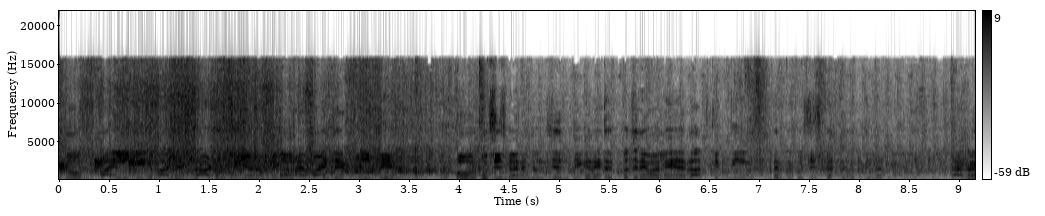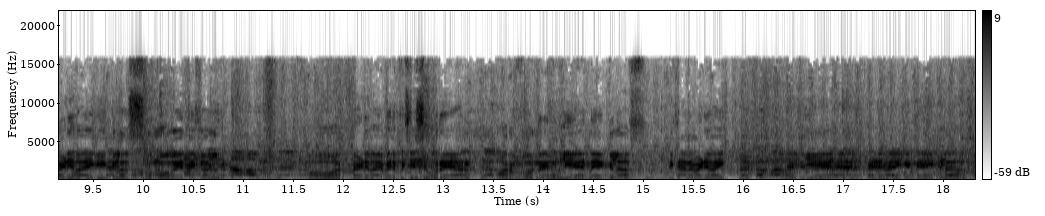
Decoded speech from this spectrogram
तो फाइनली हिमालय स्टार्ट हो चुकी है और हम निकल रहे हैं वाइजैक के लिए। तो कोशिश करें जल्दी जल्दी करें। तो बजने वाले हैं रात के तीन फिर भी कोशिश करते हैं जल्दी करने के लिए। मैडी भाई के ग्लव्स गुम हो गए थे कल। और मैडी भाई मेरे पीछे छुप रहे हैं और वो ने लिए नए ग्लव्स दिखाना मैडी भाई। और ये है मैडी भाई के नए ग्लव्स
